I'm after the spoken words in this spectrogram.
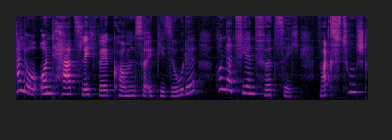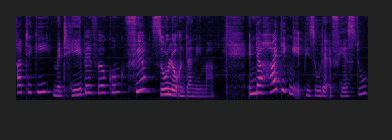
Hallo und herzlich willkommen zur Episode 144 Wachstumsstrategie mit Hebelwirkung für Solounternehmer. In der heutigen Episode erfährst du,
